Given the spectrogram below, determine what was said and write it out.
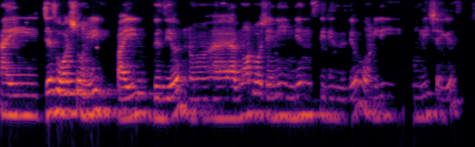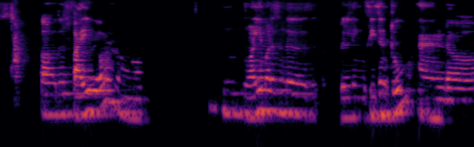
I just watched only five this year. No, I have not watched any Indian series this year. Only English, I guess. Uh, those five were uh, Only Murders in the Building season two and uh,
